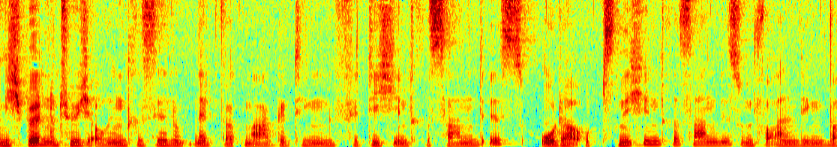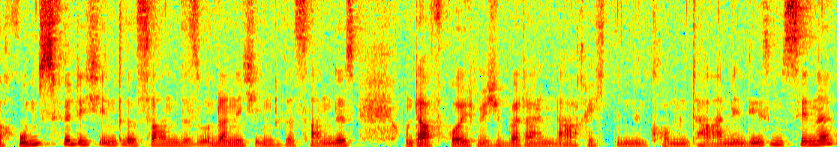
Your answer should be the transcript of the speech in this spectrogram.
mich würde natürlich auch interessieren, ob Network Marketing für dich interessant ist oder ob es nicht interessant ist und vor allen Dingen, warum es für dich interessant ist oder nicht interessant ist. Und da freue ich mich über deine Nachrichten in den Kommentaren. In diesem Sinne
